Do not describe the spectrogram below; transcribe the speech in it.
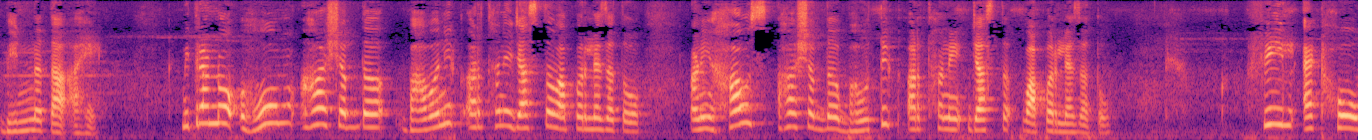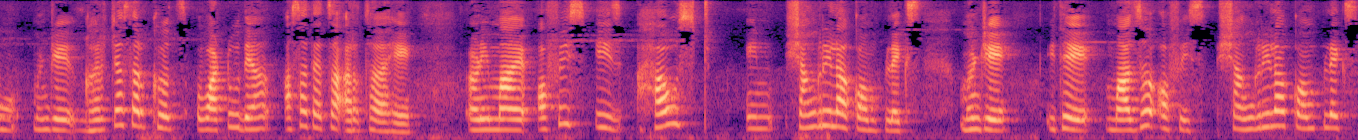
भिन्नता आहे. मित्रांनो होम हा शब्द भावनिक अर्थाने जास्त वापरला जातो आणि हाऊस हा शब्द भौतिक अर्थाने जास्त वापरला जातो. फील ॲट होम म्हणजे घरच्यासारखंच वाटू द्या असा त्याचा अर्थ आहे. आणि my office is housed in Shangrila complex म्हणजे इथे माझं ऑफिस शांग्रिला कॉम्प्लेक्स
